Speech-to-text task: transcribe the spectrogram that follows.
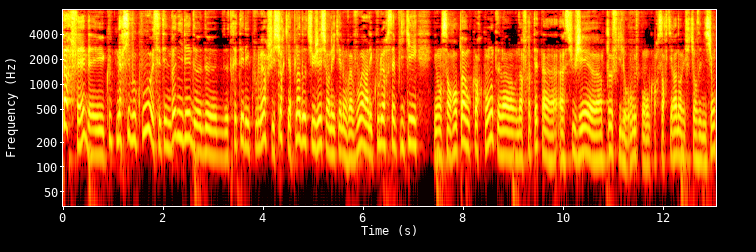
Parfait. Ben écoute, merci beaucoup. C'était une bonne idée de, de, de traiter les couleurs. Je suis sûr qu'il y a plein d'autres sujets sur lesquels on va voir les couleurs s'appliquer et on s'en rend pas encore compte. Ben, on en fera peut-être un, un sujet euh, un peu fil rouge qu'on qu'on ressortira dans les futures émissions.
